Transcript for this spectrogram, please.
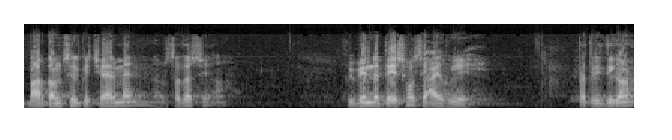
बार काउंसिल के चेयरमैन और सदस्य, विभिन्न देशों से आए हुए प्रतिनिधिगण,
